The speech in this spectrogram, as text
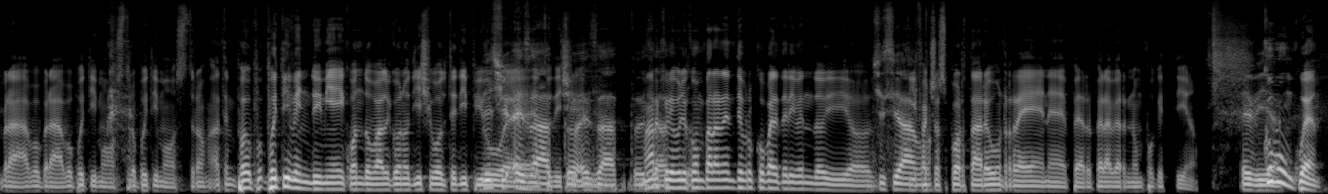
Bravo, bravo, poi ti mostro, poi ti mostro. A te- poi, ti vendo i miei quando valgono 10 volte di più. Dici- esatto, dici, esatto, Marco, li voglio esatto. comprare, non ti preoccupare, te li vendo io. Ci siamo. Ti faccio sportare un rene per, per averne un pochettino. Comunque,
